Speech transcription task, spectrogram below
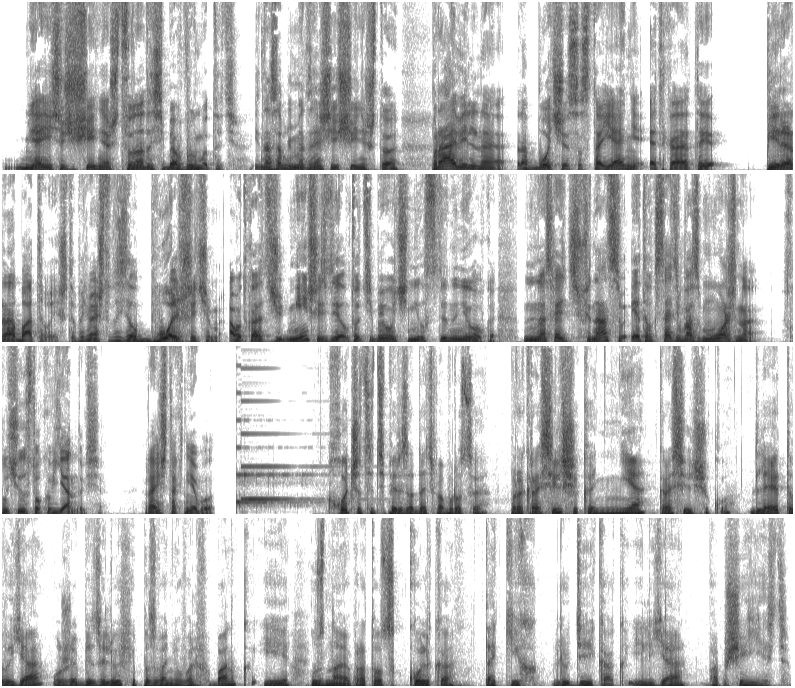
У меня есть ощущение, что надо себя вымотать. И на самом деле, у меня, знаешь, ощущение, что правильное рабочее состояние – это когда ты перерабатываешь. Ты понимаешь, что ты сделал больше, чем... А вот когда ты чуть меньше сделал, то тебе очень стыдно, неловко. Но, надо сказать, финансово... Это, кстати, возможно, случилось только в Яндексе. Раньше так не было. Хочется теперь задать вопросы про красильщика не красильщику. Для этого я уже без Илюхи позвоню в Альфа-банк и узнаю про то, сколько таких людей, как Илья, вообще есть.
